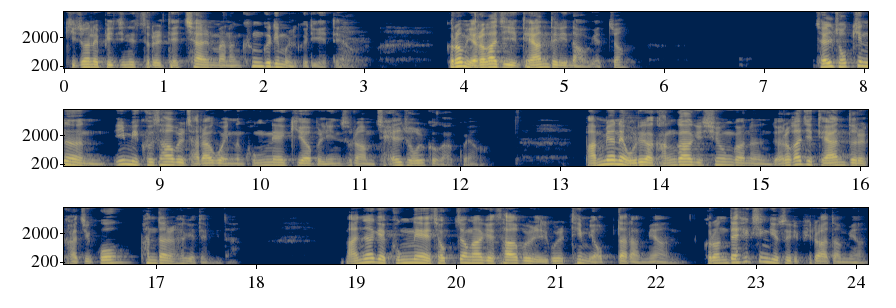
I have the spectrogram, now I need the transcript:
기존의 비즈니스를 대체할 만한 큰 그림을 그리게 돼요. 그럼 여러 가지 대안들이 나오겠죠. 제일 좋기는 이미 그 사업을 잘하고 있는 국내 기업을 인수를 하면 제일 좋을 것 같고요. 반면에 우리가 간과하기 쉬운 거는 여러 가지 대안들을 가지고 판단을 하게 됩니다. 만약에 국내에 적정하게 사업을 일굴 팀이 없다라면 그런데 핵심 기술이 필요하다면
